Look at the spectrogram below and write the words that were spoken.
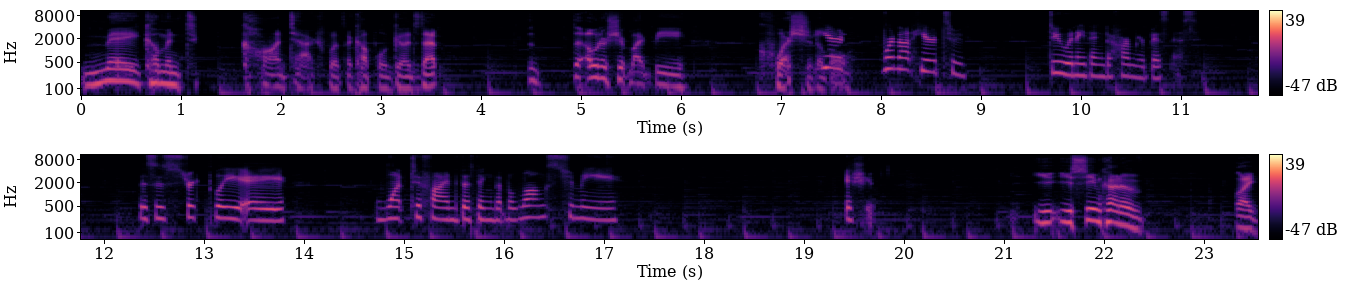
may come into contact with a couple of goods that the, the ownership might be questionable. Here- We're not here to do anything to harm your business. This is strictly a want to find the thing that belongs to me issue. you you see him kind of like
